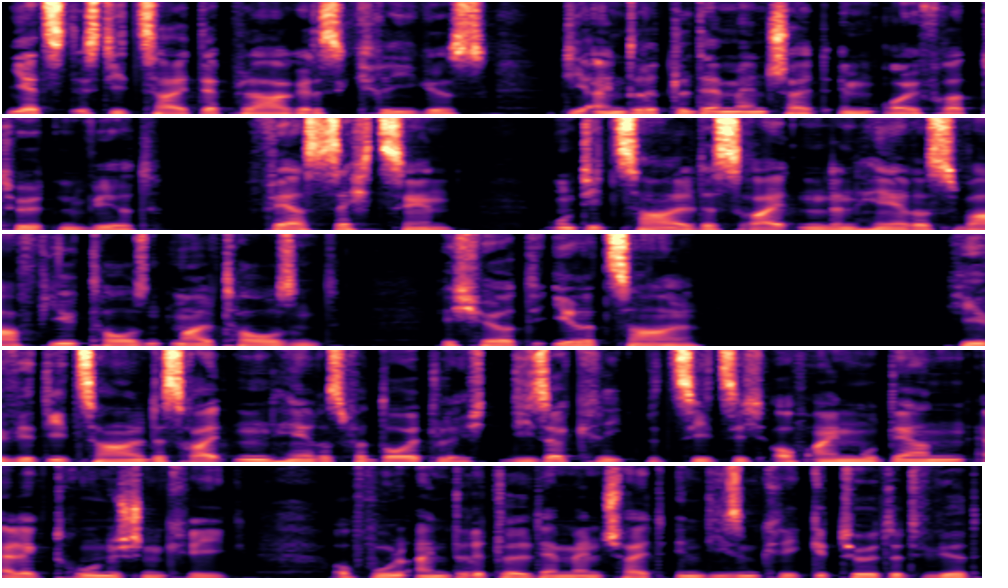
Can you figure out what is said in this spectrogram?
Jetzt ist die Zeit der Plage des Krieges, die ein Drittel der Menschheit im Euphrat töten wird. Vers 16 Und die Zahl des reitenden Heeres war viel tausendmal tausend. Ich hörte ihre Zahl. Hier wird die Zahl des reitenden Heeres verdeutlicht. Dieser Krieg bezieht sich auf einen modernen elektronischen Krieg. Obwohl ein Drittel der Menschheit in diesem Krieg getötet wird,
